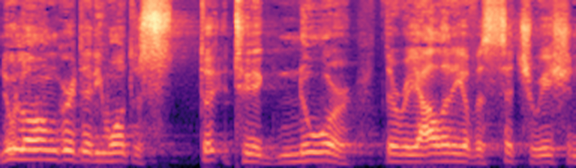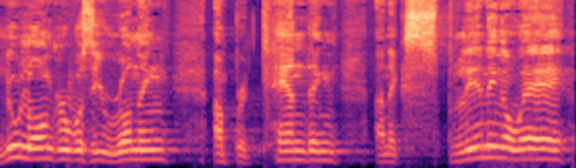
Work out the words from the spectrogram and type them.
No longer did he want to, st- to ignore the reality of his situation. No longer was he running and pretending and explaining away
